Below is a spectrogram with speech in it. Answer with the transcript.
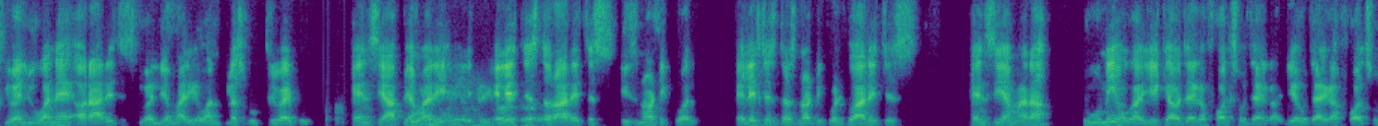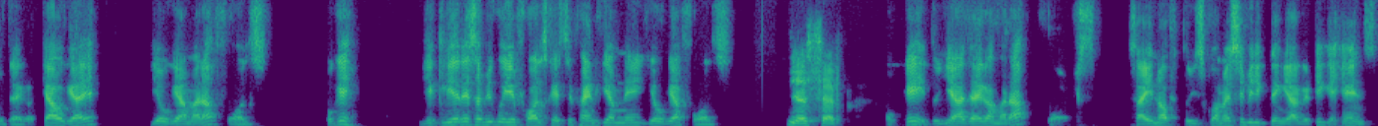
की वैल्यू वन है और RHS की वैल्यू हमारी one plus root three by two hence यहाँ पे हमारी एल एच एस और R H S is not equal L H S does not equal to R H S hence ये हमारा ट्रू नहीं होगा. ये क्या हो जाएगा? फॉल्स हो जाएगा. ये हो जाएगा फॉल्स हो जाएगा. क्या हो गया ये? ये हो गया हमारा फॉल्स ओके ये क्लियर है सभी को? ये फॉल्स कैसे फाइंड किया हमने? ये हो गया फॉल्स यस सर ओके तो ये आ जाएगा हमारा फॉल्स साइन ऑफ़ तो इसको हम ऐसे भी लिख देंगे आगे, ठीक है? Hence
